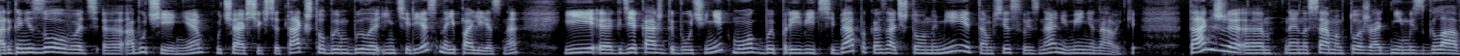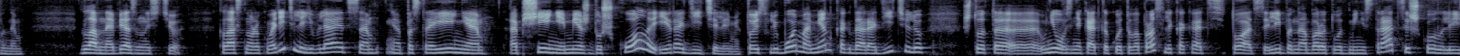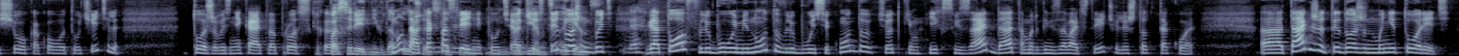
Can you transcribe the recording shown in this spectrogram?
организовывать э, обучение учащихся так, чтобы им было интересно и полезно, и э, где каждый бы ученик мог бы проявить себя, показать, что он умеет, там все свои знания, умения, навыки. Также, э, наверное, самым тоже одним из главным – главной обязанностью классного руководителя является построение общения между школой и родителями. То есть в любой момент, когда родителю что-то, э, у него возникает какой-то вопрос или какая-то ситуация, либо наоборот у администрации школы или еще у какого-то учителя, тоже возникает вопрос. Как к... посредник, да? Ну да, как посредник получается. Агент, То есть ты агент. должен быть да. готов в любую минуту, в любую секунду все-таки их связать, да, там организовать встречу или что-то такое. А, также ты должен мониторить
